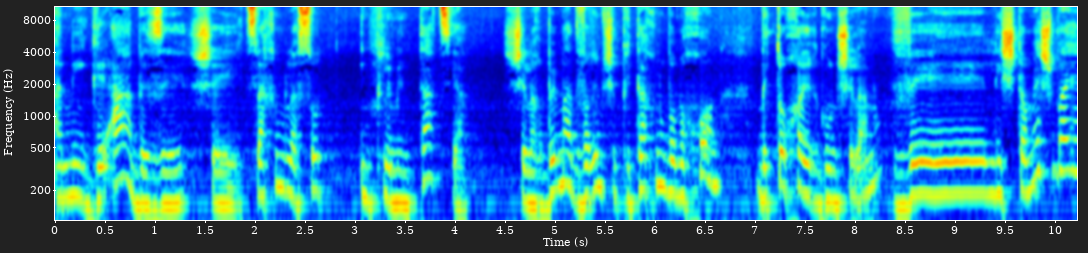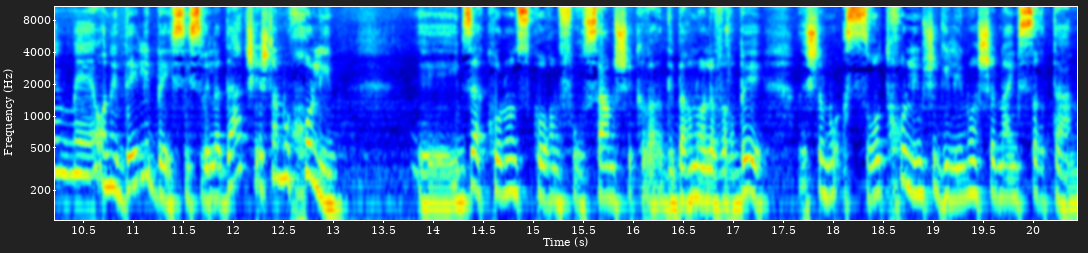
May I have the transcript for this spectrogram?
אני גאה בזה שהצלחנו לעשות אימפלמנטציה של הרבה מהדברים שפיתחנו במכון בתוך הארגון שלנו, ולהשתמש בהם אה, on a daily basis, ולדעת שיש לנו חולים. אה, אם זה הקולון סקור המפורסם שכבר דיברנו עליו הרבה, אז יש לנו עשרות חולים שגילינו השנה עם סרטן,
